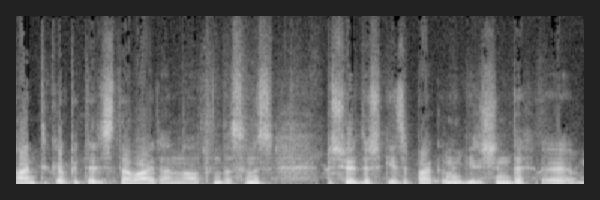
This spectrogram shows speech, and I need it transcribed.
antikapitalist bayrağının altındasınız. Bir süredir Gezi Parkı'nın girişinde e,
